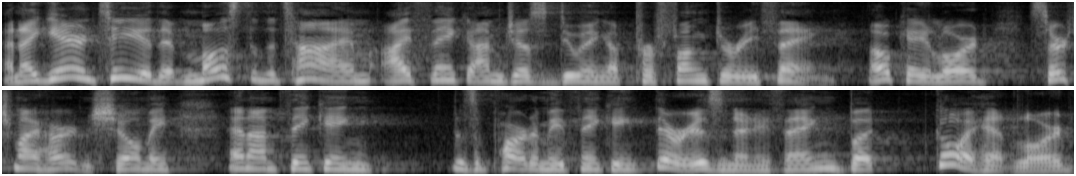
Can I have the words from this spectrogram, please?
And I guarantee you that most of the time, I think I'm just doing a perfunctory thing. Okay, Lord, search my heart and show me. And I'm thinking, there's a part of me thinking, there isn't anything, but go ahead, Lord.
